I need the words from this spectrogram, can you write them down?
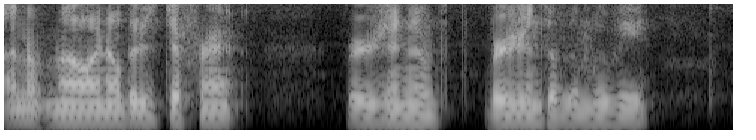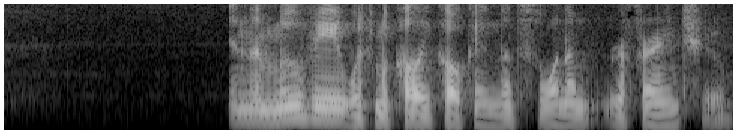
I don't know, I know there's different version of versions of the movie. In the movie with Macaulay Culkin, that's the one I'm referring to.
